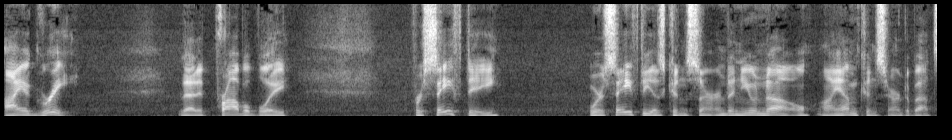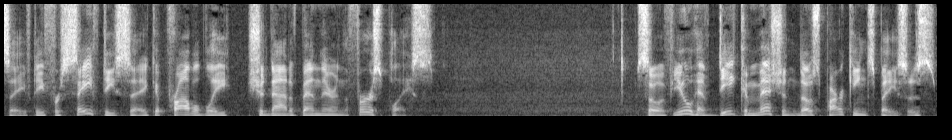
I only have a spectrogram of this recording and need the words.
I agree that it probably, for safety, where safety is concerned, and you know I am concerned about safety, for safety's sake, it probably should not have been there in the first place. So if you have decommissioned those parking spaces,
